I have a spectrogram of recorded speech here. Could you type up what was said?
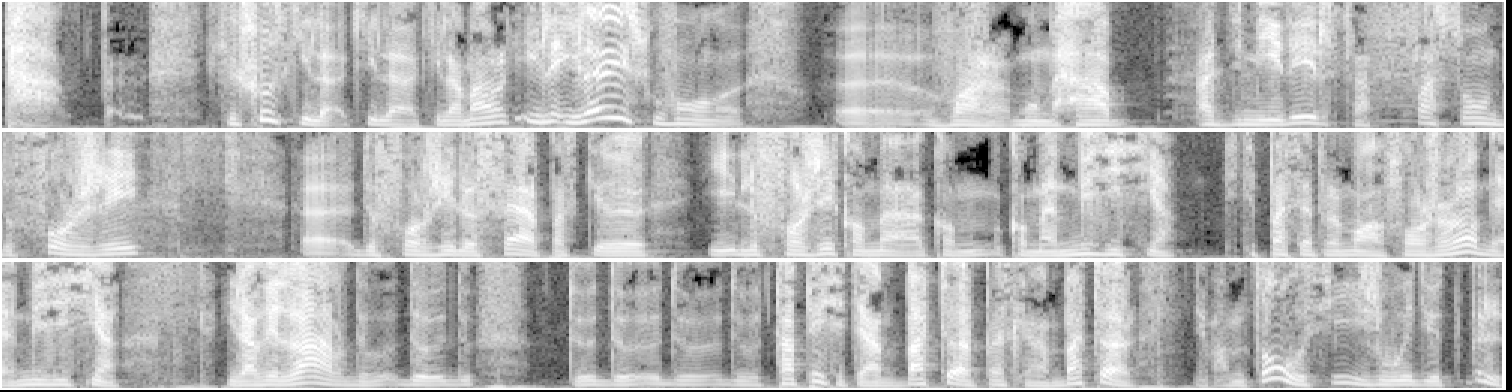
tac, tac. Quelque chose qu'il a, qu'il a, qu'il a marqué. Il, il allait souvent euh, voir Moumha, admirer sa façon de forger euh, de forger le fer parce que il le forgeait comme un comme comme un musicien. C'était pas simplement un forgeron, mais un musicien. Il avait l'art de de, de de, de, taper. C'était un batteur, presque un batteur. Et en même temps aussi, il jouait du tbel.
